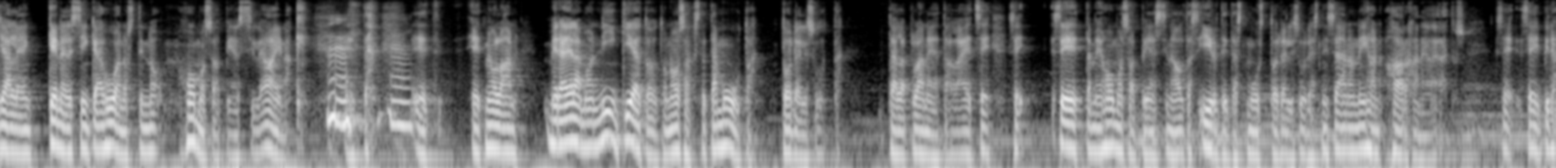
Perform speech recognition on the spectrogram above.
jälleen kenelle siinä käy huonosti, no homo sapiensille ainakin. Mm. Että, mm. Et, et me ollaan, meidän elämä on niin kietoutunut osaksi tätä muuta todellisuutta tällä planeetalla, että se, se, se, että me homo sapienssina oltaisiin irti tästä muusta todellisuudesta, niin sehän on ihan harhainen ajatus. Se, se ei pidä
